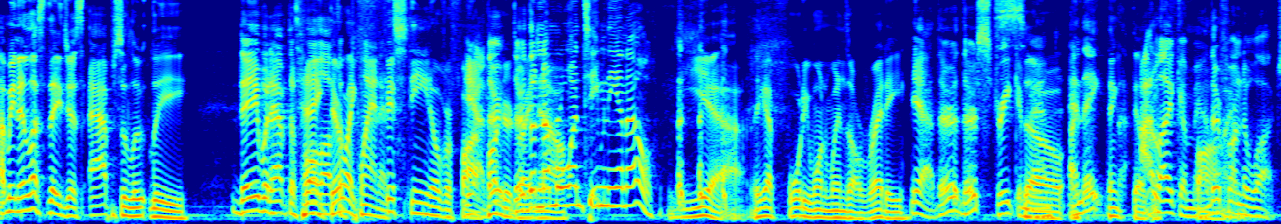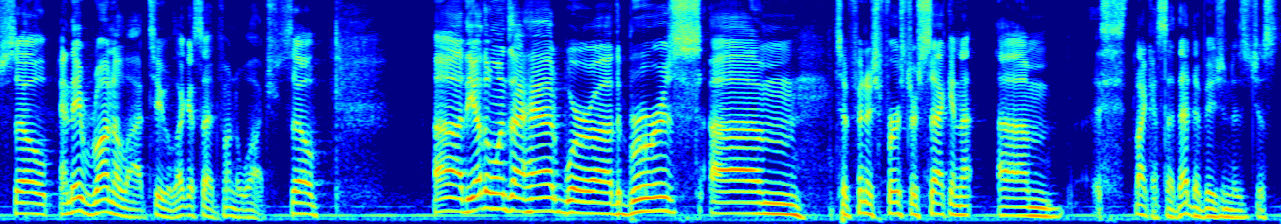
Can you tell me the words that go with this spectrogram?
I mean, unless they just absolutely They would have to fall tank. off They're the like planet. 15 over Yeah, 500 they're, they're right the number one team in the NL. yeah, they got 41 wins already. Yeah, they're they're streaking, So, man, and I they think they'll I like them, man. They're fun to watch. So, and they run a lot too. Like I said, fun to watch. So, uh, the other ones I had were uh, the Brewers um, to finish first or second. Um, like I said, that division is just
